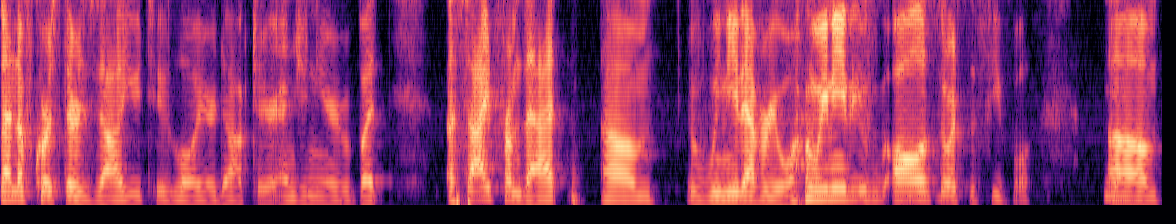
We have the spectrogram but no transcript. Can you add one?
and of course, there's value to lawyer, doctor, engineer, but aside from that, um, we need everyone. we need all sorts of people. Yeah. Um,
